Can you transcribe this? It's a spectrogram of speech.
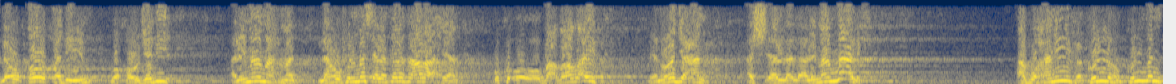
له قول قديم وقول جديد. الإمام أحمد له في المسألة ثلاث آراء أحيانا. وبعضها ضعيفة لأنه رجع عنه. الإمام مالك. أبو حنيفة كلهم كل من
